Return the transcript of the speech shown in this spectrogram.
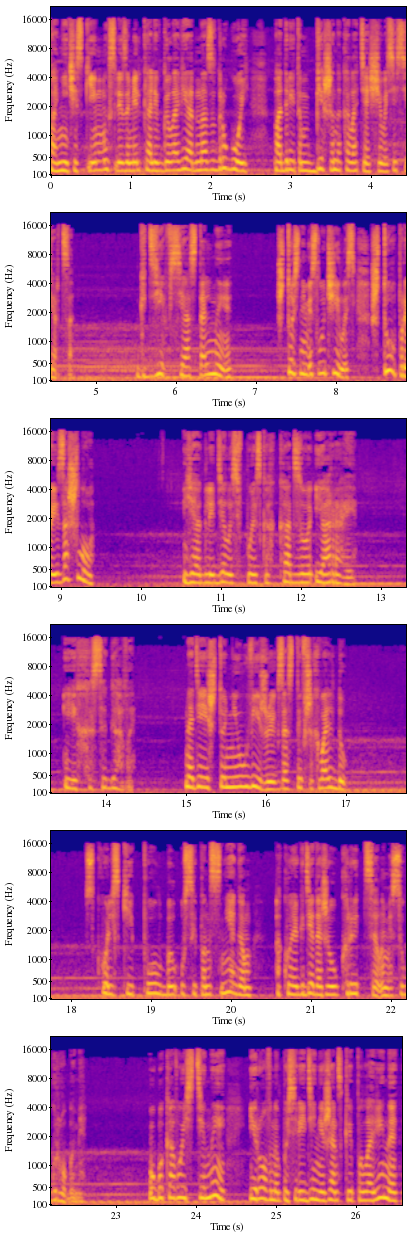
Панические мысли замелькали в голове одна за другой, под ритм бешено колотящегося сердца. Где все остальные? Что с ними случилось? Что произошло? Я огляделась в поисках Кадзуо и Араи. И Хасыгавы. Надеясь, что не увижу их застывших во льду. Скользкий пол был усыпан снегом, а кое-где даже укрыт целыми сугробами. У боковой стены и ровно посередине женской половины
